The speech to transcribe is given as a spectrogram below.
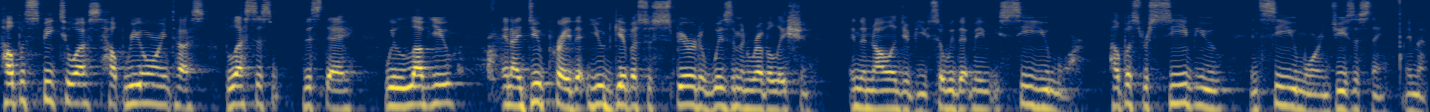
Help us speak to us, help reorient us. Bless us this day. We love you, and I do pray that you'd give us a spirit of wisdom and revelation in the knowledge of you so that may we see you more. Help us receive you and see you more. In Jesus' name, amen.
